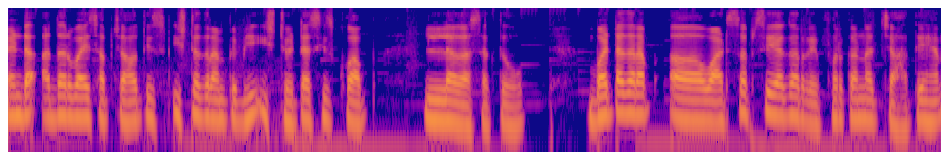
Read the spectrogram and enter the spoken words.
एंड अदरवाइज़ आप चाहो तो इस इंस्टाग्राम पे भी स्टेटस इसको आप लगा सकते हो। बट अगर आप व्हाट्सअप से अगर रेफर करना चाहते हैं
